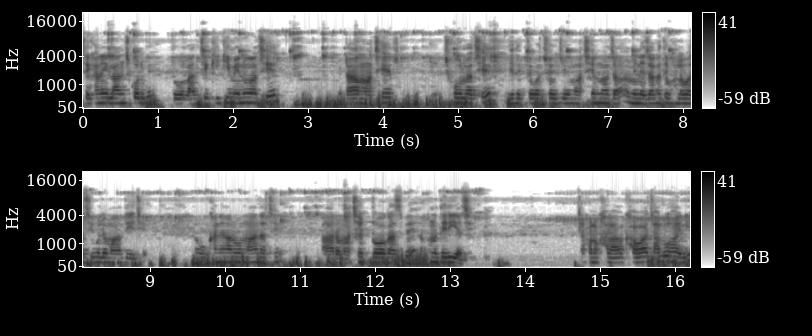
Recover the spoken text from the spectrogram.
সেখানেই লাঞ্চ করবে, তো লাঞ্চে কি কি মেনু আছে, এটা মাছের ঝোল আছে যে দেখতে পাচ্ছ যে মাছের নাজা, আমি নেজা খেতে ভালোবাসি বলে মা দিয়েছে ওখানে আরও মাছ আছে, আর মাছের টক আসবে এখনও দেরি আছে এখনও খাওয়া খাওয়া চালু হয়নি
